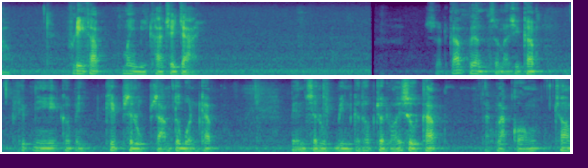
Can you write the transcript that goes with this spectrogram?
999 ฟรีครับไม่มีค่าใช้จ่าย สวัสดีครับเพื่อนสมาชิกครับ คลิปนี้ก็เป็นคลิปสรุป 3 ตัวบนครับ เป็นสรุปบินกระทบชนร้อยสูตรครับหลักๆของช่อง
